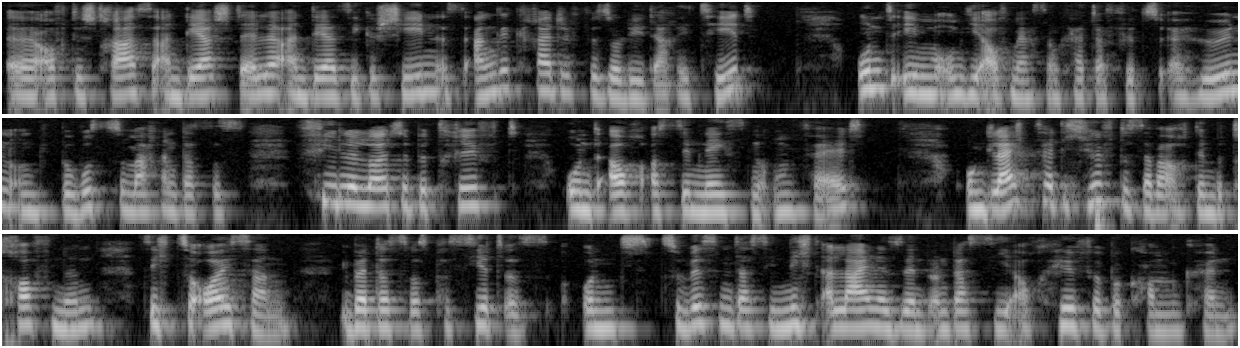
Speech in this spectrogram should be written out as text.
äh, auf der Straße an der Stelle, an der sie geschehen ist, angekreidet für Solidarität und eben um die Aufmerksamkeit dafür zu erhöhen und bewusst zu machen, dass es viele Leute betrifft und auch aus dem nächsten Umfeld. Und gleichzeitig hilft es aber auch den Betroffenen, sich zu äußern über das, was passiert ist und zu wissen, dass sie nicht alleine sind und dass sie auch Hilfe bekommen können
